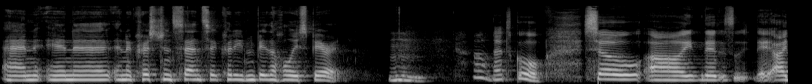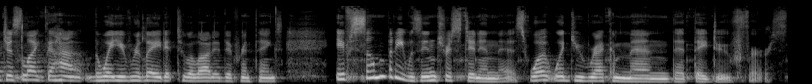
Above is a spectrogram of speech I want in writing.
and in a in a christian sense it could even be the holy spirit mm-hmm. Oh, that's cool. So uh, I just like the how, the way you relate it to a lot of different things. If somebody was interested in this, what would you recommend that they do first?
